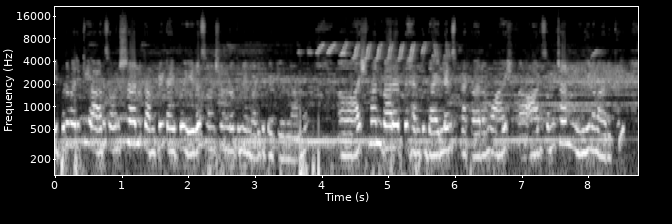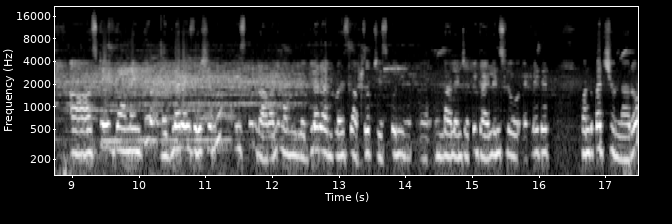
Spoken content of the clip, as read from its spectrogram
ఇప్పటివరకు ఆరు సంవత్సరాలు కంప్లీట్ అయిపోయి ఏడో సంవత్సరంలోకి మేము అడుగుపెట్టి ఉన్నాము. ఆయుష్మాన్ భారత్ హెల్త్ గైడ్లైన్స్ ప్రకారం ఆయుష్ ఆరు సంవత్సరాలు మిగిలిన వారికి స్టేట్ గవర్నమెంట్ రెగ్యులరైజేషన్ తీసుకొని రావాలి. మనం రెగ్యులర్ ఎంప్లాయీస్ అబ్జర్వ్ చేసుకొని ఉండాలని చెప్పి గైడ్లైన్స్లో ఎట్లయితే పొందుపరిచి ఉన్నారో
